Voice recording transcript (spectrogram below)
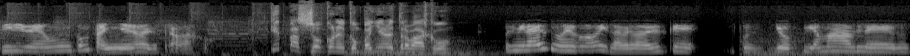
Sí, de un compañero del trabajo. ¿Qué pasó con el compañero de trabajo? Pues mira, es nuevo y la verdad es que pues yo fui amable,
